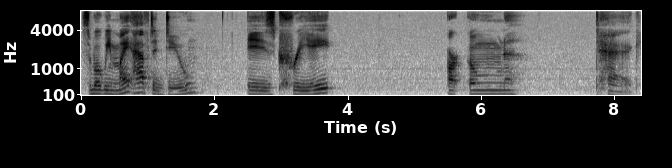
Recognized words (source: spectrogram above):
So what we might have to do is create our own tag.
